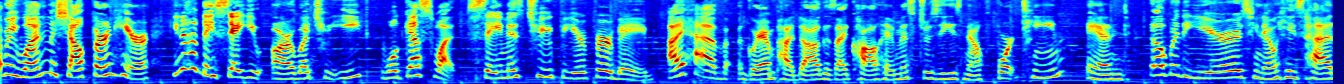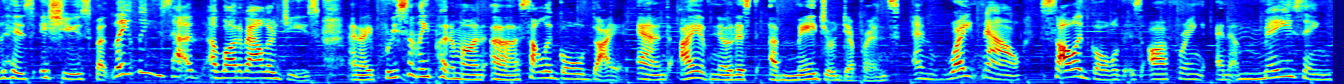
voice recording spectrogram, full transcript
Everyone, Michelle Fern here. You know how they say you are what you eat? Well, guess what? Same is true for your fur babe. I have a grandpa dog, as I call him. Mr. Z is now 14, and over the years, you know, he's had his issues, but lately he's had a lot of allergies. And I've recently put him on a solid gold diet, and I have noticed a major difference. And right now, Solid Gold is offering an amazing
